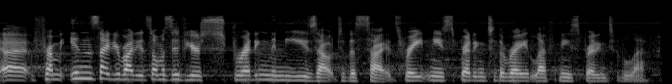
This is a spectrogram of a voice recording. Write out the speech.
uh, from inside your body, it's almost as if you're spreading the knees out to the sides. Right knee spreading to the right, left knee spreading to the left.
